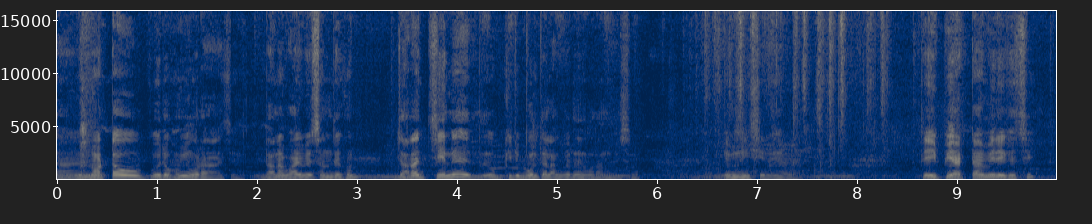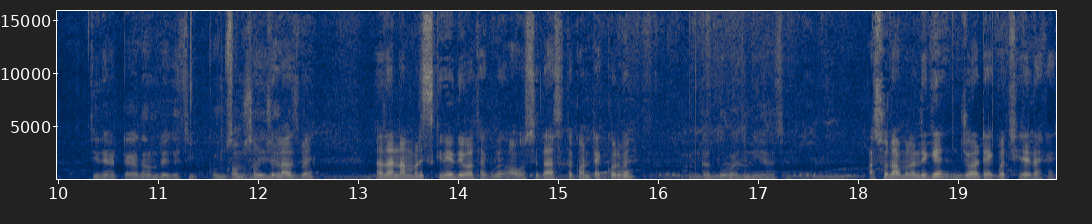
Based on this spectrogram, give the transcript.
আর নটটাও ওই রকমই ওরা আছে। দানা ভাইব্রেশন দেখুন। যারা চেনে কিছু বলতে লাগবে না ওরান বিষয়। এমনিই চিনে যাবে। তো এই পেয়ারটা আমি রেখেছি। তিন হাজার টাকা দাম রেখেছি। কম সম চলে আসবে। দাদার নাম্বার স্ক্রিনে দেওয়া থাকবে। অবশ্যই দাদার সাথে কন্ট্যাক্ট করবেন। হালকা দোবাজ নিয়ে আছে। আসুন আপনাদেরকে জোড়াটি একবার ছেড়ে দেখাই।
